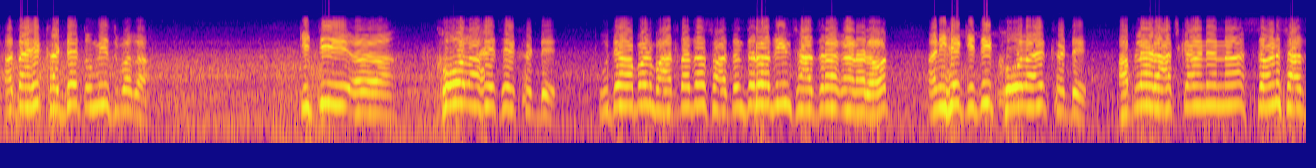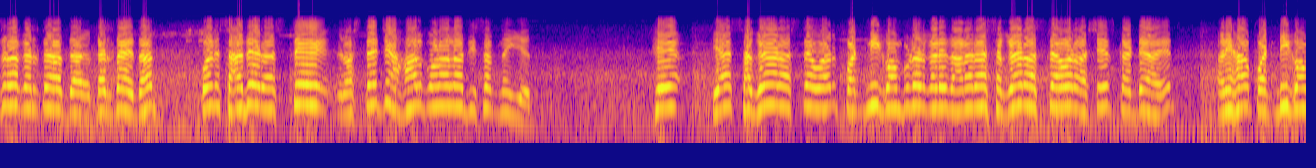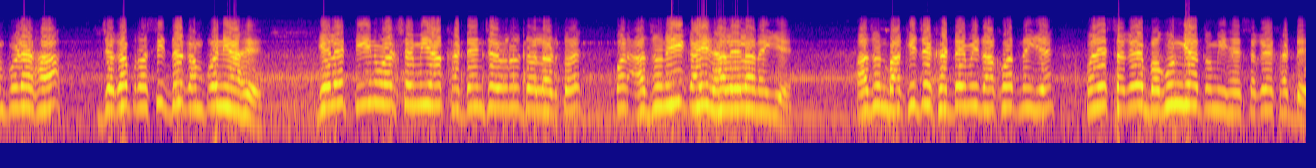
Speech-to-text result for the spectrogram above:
आता हे खड्डे तुम्हीच बघा. किती खोल आहेत हे खड्डे. उद्या आपण भारताचा स्वातंत्र्य दिन साजरा करणार आहोत. आणि हे किती खोल आहेत खड्डे. आपल्या राजकारण्यांना सण साजरा करता करता येतात. पण साधे रस्ते रस्त्याचे हाल कोणाला दिसत नाहीयेत. हे या सगळ्या रस्त्यावर पटनी कॉम्प्युटरकडे जाणाऱ्या सगळ्या रस्त्यावर असेच खड्डे आहेत. आणि हा पटनी कॉम्प्युटर हा जगप्रसिद्ध कंपनी आहे. गेले तीन वर्ष मी या खड्ड्यांच्या विरुद्ध लढतोय पण अजूनही काही झालेला नाहीये. अजून बाकीचे खड्डे मी दाखवत नाहीये पण हे सगळे बघून घ्या तुम्ही हे सगळे खड्डे.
